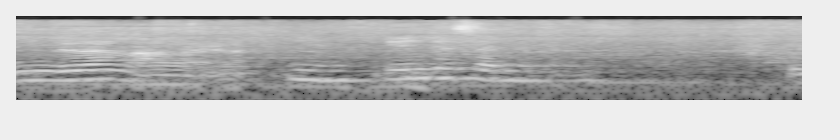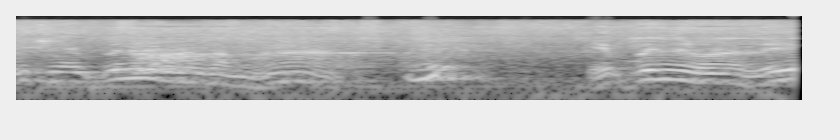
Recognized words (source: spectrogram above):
ఇందిరా నారాయణ. ఏం చేశారు మిమ్మల్ని కొంచెం ఇబ్బంది ఉన్నదమ్మా. ఉమ్? ఇబ్బంది ఉన్నది.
